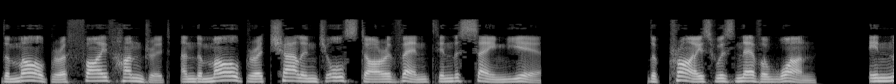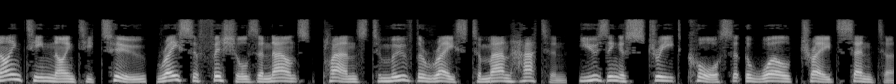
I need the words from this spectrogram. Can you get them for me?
the Marlboro 500, and the Marlboro Challenge All-Star event in the same year. The prize was never won. In 1992, race officials announced plans to move the race to Manhattan, using a street course at the World Trade Center.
